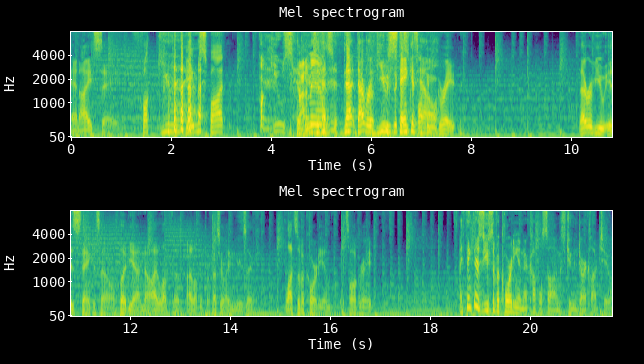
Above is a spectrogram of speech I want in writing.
And I say, fuck you, GameSpot. Fuck you, music Spider-Man. is- that that review stank is as fucking hell. great. That review is stank as hell, but yeah, no, I love the I love the Professor Layton music. Lots of accordion. It's all great. I think there's use of accordion in a couple songs too in Dark Cloud 2.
